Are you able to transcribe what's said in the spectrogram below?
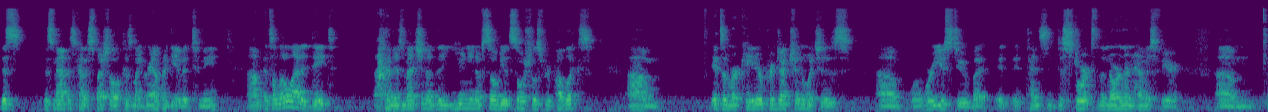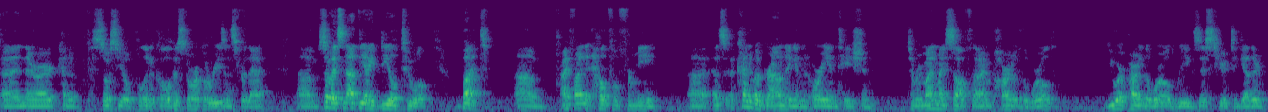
this this map is kind of special because my grandpa gave it to me. Um, it's a little out of date. there's mention of the Union of Soviet Socialist Republics. Um, it's a Mercator projection, which is uh, we're used to, but it, it tends to distort to the northern hemisphere. Um, uh, and there are kind of socio-political, historical reasons for that. Um, so it's not the ideal tool, but um, I find it helpful for me uh, as a kind of a grounding and an orientation to remind myself that I'm part of the world. You are part of the world. We exist here together.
